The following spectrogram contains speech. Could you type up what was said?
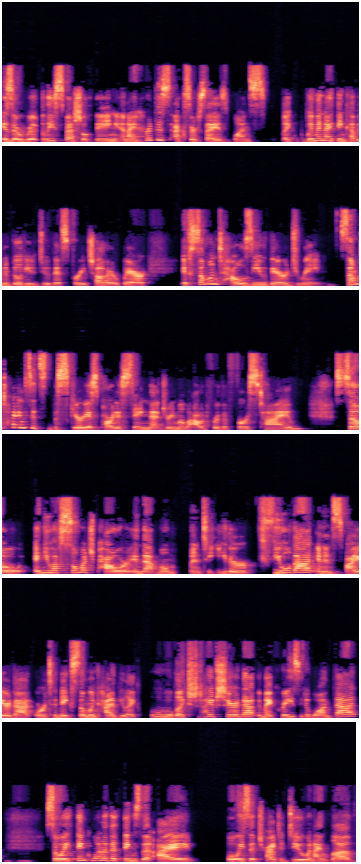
is a really special thing. And I heard this exercise once like women, I think, have an ability to do this for each other where if someone tells you their dream, sometimes it's the scariest part is saying that dream aloud for the first time. So, and you have so much power in that moment to either fuel that and inspire that or to make someone kind of be like, oh, like, should I have shared that? Am I crazy to want that? Mm-hmm. So I think one of the things that I always have tried to do, and I love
